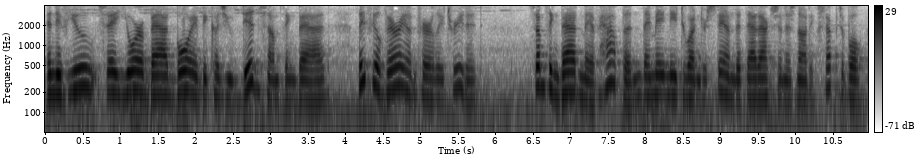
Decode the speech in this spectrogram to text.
And if you say you're a bad boy because you did something bad, they feel very unfairly treated. Something bad may have happened. They may need to understand that that action is not acceptable.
